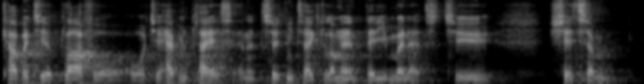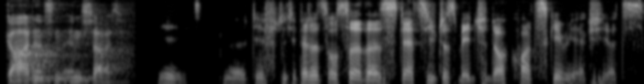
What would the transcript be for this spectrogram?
cover to apply for or to have in place. And it certainly takes longer than 30 minutes to shed some guidance and insight. Yes, no, definitely. But it's also the stats you've just mentioned are quite scary, actually. It's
